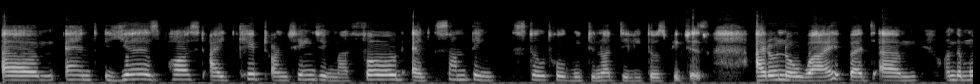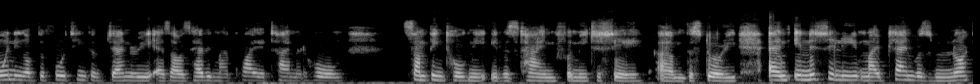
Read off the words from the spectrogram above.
Um, and years passed, I kept on changing my phone, and something still told me to not delete those pictures. I don't know why, but um, on the morning of the 14th of January, as I was having my quiet time at home, something told me it was time for me to share um, the story. And initially, my plan was not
